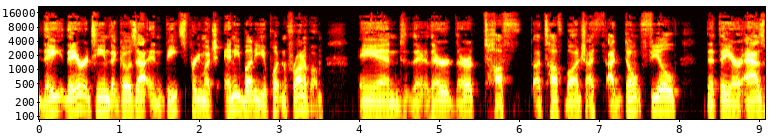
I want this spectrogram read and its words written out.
they they are a team that goes out and beats pretty much anybody you put in front of them, and they're they're they're a tough a tough bunch. I I don't feel that they are as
